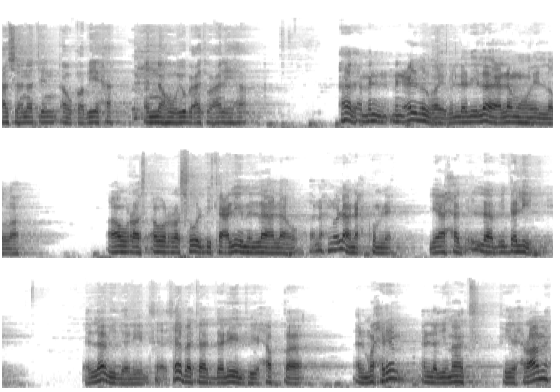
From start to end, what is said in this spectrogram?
حسنة أو قبيحة أنه يبعث عليها. هذا من من علم الغيب الذي لا يعلمه إلا الله. أو أو الرسول بتعليم الله له. فنحن لا نحكم لأحد إلا بدليل. إلا بدليل. ثبت الدليل في حق المحرم الذي مات في إحرامه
